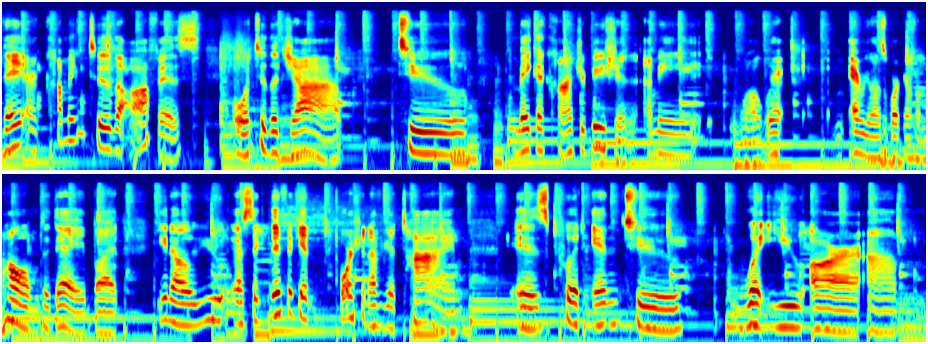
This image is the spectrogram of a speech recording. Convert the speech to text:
they are coming to the office or to the job to make a contribution. I mean, well, we're everyone's working from home today, but you know, you a significant portion of your time is put into what you are um,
